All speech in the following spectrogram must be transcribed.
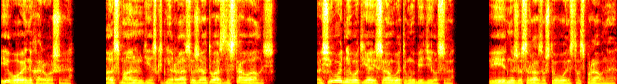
И воины хорошие. Османам, дескать, не раз уже от вас доставалось. А сегодня вот я и сам в этом убедился. Видно же сразу, что воинство справное.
